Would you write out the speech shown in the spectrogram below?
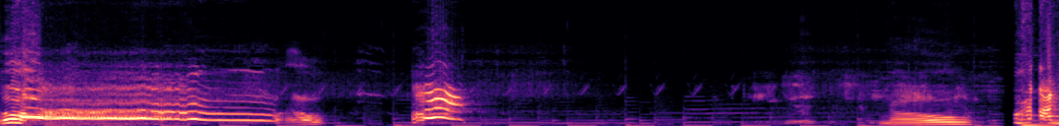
Oh! oh. No. Oh god,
